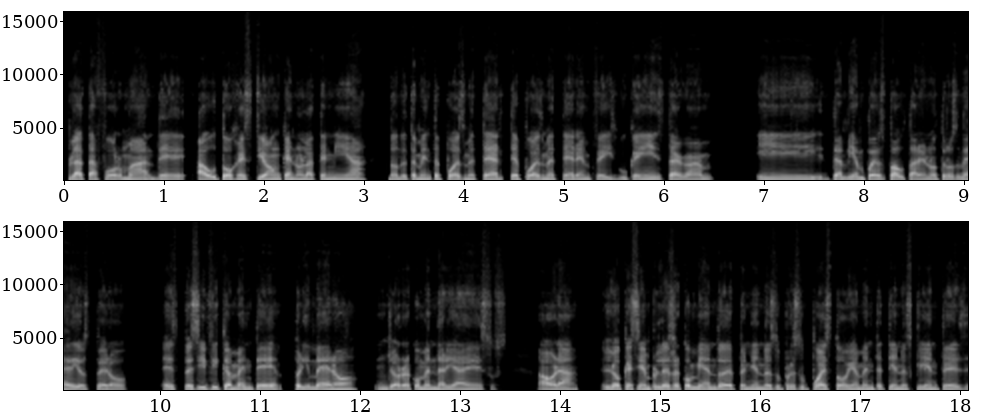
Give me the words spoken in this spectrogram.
plataforma de autogestión que no la tenía, donde también te puedes meter, te puedes meter en Facebook e Instagram y también puedes pautar en otros medios, pero específicamente primero yo recomendaría esos. Ahora, lo que siempre les recomiendo, dependiendo de su presupuesto, obviamente tienes clientes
